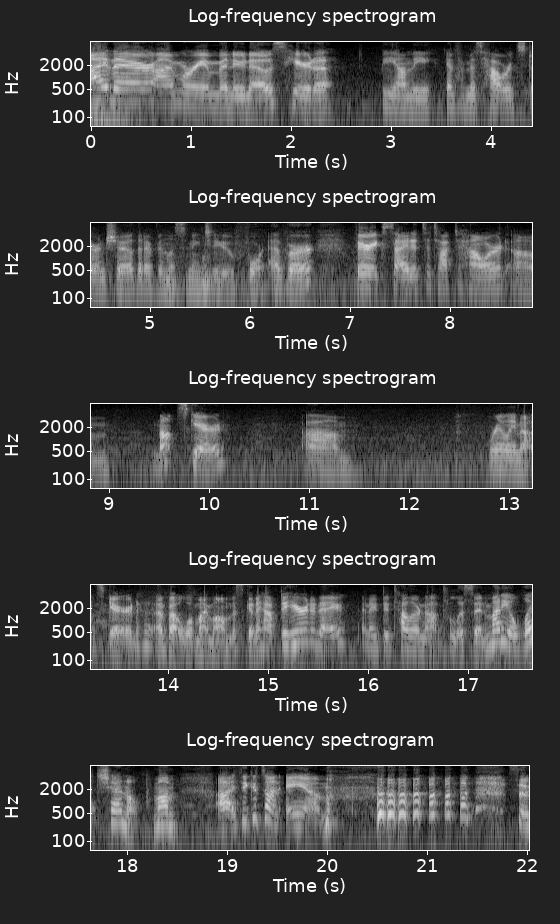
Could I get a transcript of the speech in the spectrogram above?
Hi there, I'm Maria Menounos, here to be on the infamous Howard Stern show that I've been listening to forever. Very excited to talk to Howard. Um, not scared. Um, really not scared about what my mom is going to have to hear today. And I did tell her not to listen. Mario, what channel? Mom, uh, I think it's on AM. so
